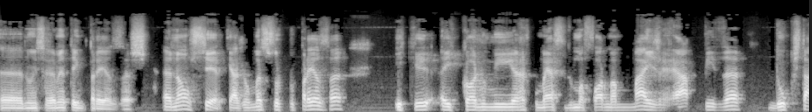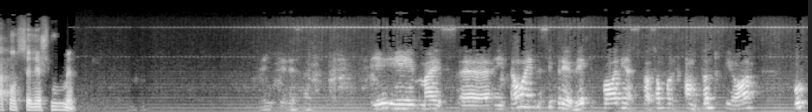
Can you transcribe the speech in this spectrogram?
uh, no encerramento de empresas, a não ser que haja uma surpresa e que a economia recomece de uma forma mais rápida do que está a acontecer neste momento. É interessante. E, e mas uh, então ainda se prevê que pode, a situação pode ficar um tanto pior por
